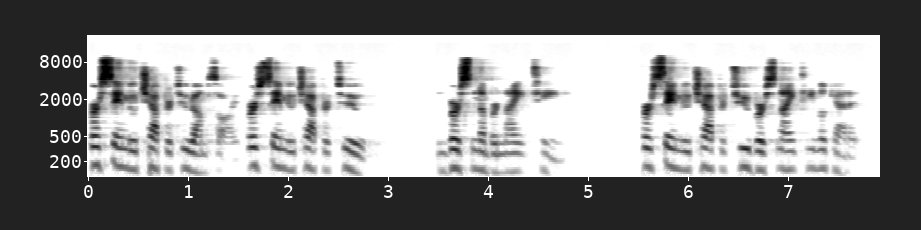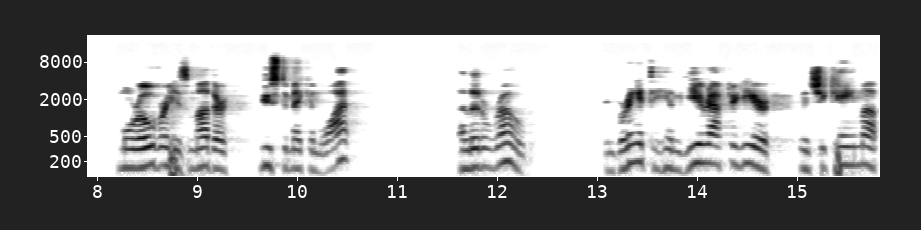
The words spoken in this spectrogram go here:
1 Samuel chapter 2, I'm sorry. 1 Samuel chapter 2 in verse number 19. 1 Samuel chapter 2, verse 19. Look at it. Moreover, his mother used to make him what? A little robe and bring it to him year after year when she came up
